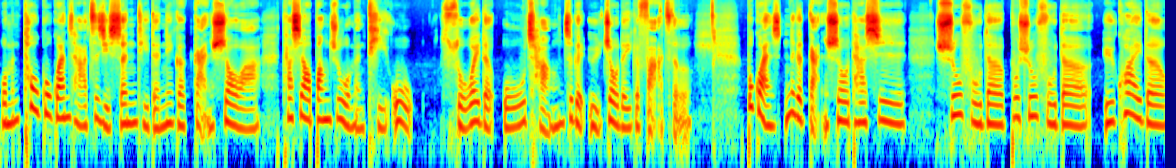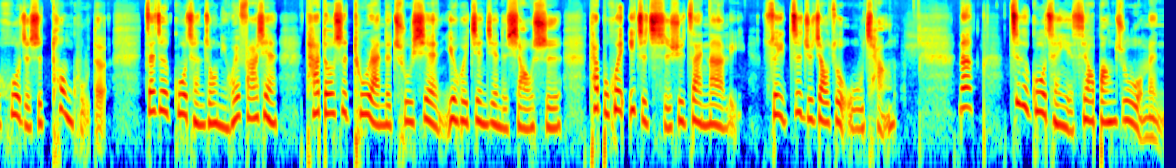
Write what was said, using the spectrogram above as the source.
我们透过观察自己身体的那个感受啊，它是要帮助我们体悟所谓的无常这个宇宙的一个法则。不管那个感受它是舒服的、不舒服的、愉快的，或者是痛苦的，在这个过程中，你会发现它都是突然的出现，又会渐渐的消失，它不会一直持续在那里，所以这就叫做无常。那这个过程也是要帮助我们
